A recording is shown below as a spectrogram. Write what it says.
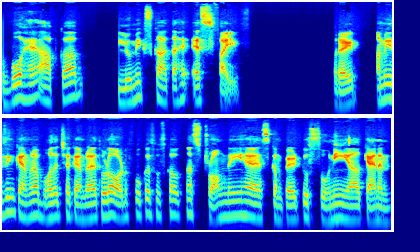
वो है आपका लुमिक्स का आता है S five right amazing camera बहुत अच्छा कैमरा है। थोड़ा ऑटो फोकस उसका उतना स्ट्रॉन्ग नहीं है एज कंपेयर टू सोनी या कैनन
